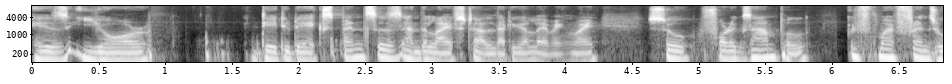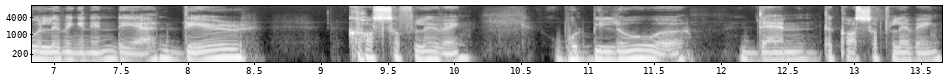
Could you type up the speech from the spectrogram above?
is your day to day expenses and the lifestyle that you're living, right? So, for example, if my friends who are living in India, their cost of living would be lower than the cost of living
